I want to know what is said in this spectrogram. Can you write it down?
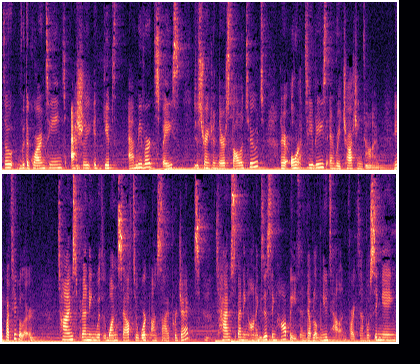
So with the quarantines, actually it gives ambivert space to strengthen their solitude, their own activities, and recharging time. In particular, time spending with oneself to work on side projects, time spending on existing hobbies and develop new talent. For example, singing,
